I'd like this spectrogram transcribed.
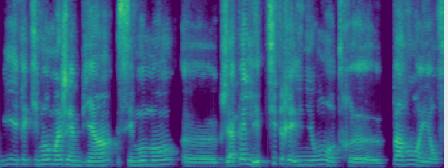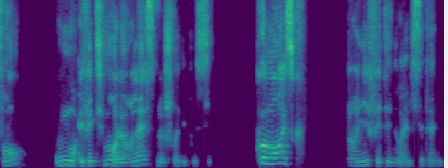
oui, effectivement, moi j'aime bien ces moments euh, que j'appelle les petites réunions entre euh, parents et enfants, où effectivement on leur laisse le choix des possibles. Comment est-ce que vous auriez fêté Noël cette année?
